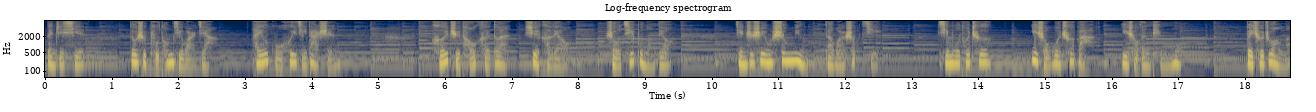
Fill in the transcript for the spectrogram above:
但这些，都是普通级玩家，还有骨灰级大神。何止头可断，血可流，手机不能丢，简直是用生命在玩手机。骑摩托车，一手握车把，一手摁屏幕，被车撞了，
